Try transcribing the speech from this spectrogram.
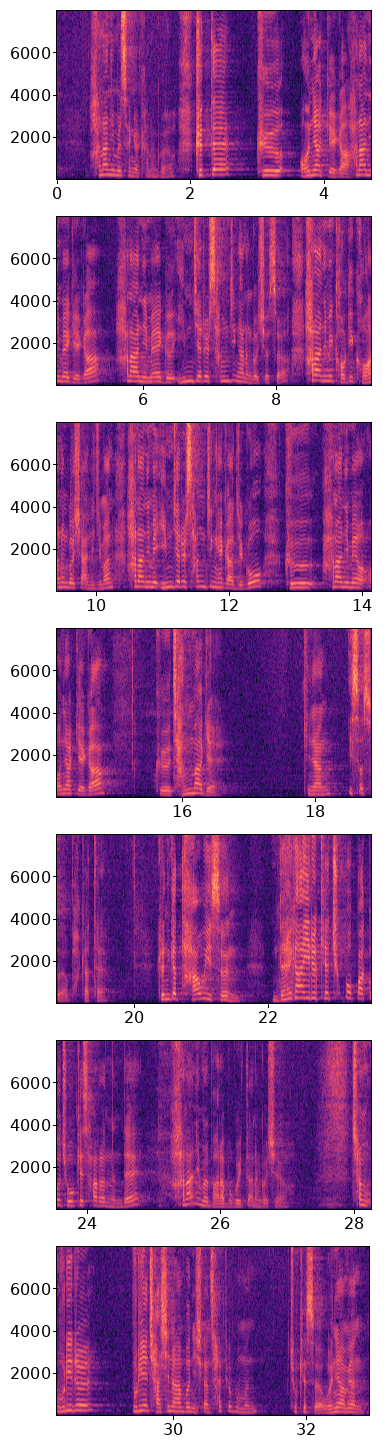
하나님을 생각하는 거예요. 그때 그 언약궤가 하나님의 궤가 하나님의 그 임재를 상징하는 것이었어요. 하나님이 거기 거하는 것이 아니지만 하나님의 임재를 상징해 가지고 그 하나님의 언약궤가 그 장막에 그냥 있었어요, 바깥에. 그러니까 다윗은 내가 이렇게 축복받고 좋게 살았는데 하나님을 바라보고 있다는 것이에요. 참 우리를 우리의 자신을 한번 이 시간 살펴보면 좋겠어요. 왜냐하면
